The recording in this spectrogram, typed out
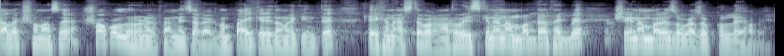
কালেকশন আছে, সকল ধরনের ফার্নিচার, একদম পাইকারি দামে কিনতে এখানে আসতে পারেন। অথবা স্ক্রিনে নাম্বার দেওয়া থাকবে, সেই নাম্বারে যোগাযোগ করলেই হবে।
